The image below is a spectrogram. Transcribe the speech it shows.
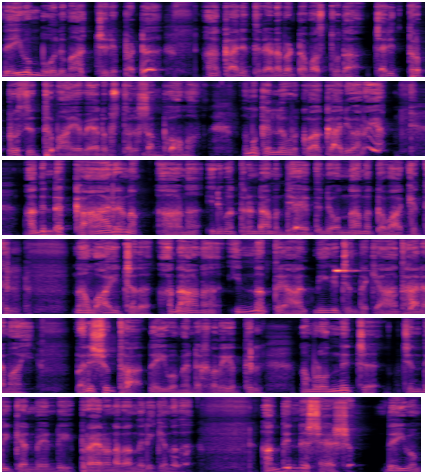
ദൈവം പോലും ആശ്ചര്യപ്പെട്ട് ആ കാര്യത്തിൽ ഇടപെട്ട വസ്തുത ചരിത്രപ്രസിദ്ധമായ വേദപുസ്തക സംഭവമാണ്. നമുക്കെല്ലാവർക്കും ആ കാര്യം അറിയാം. അതിന്റെ കാരണം ആണ് ഇരുപത്തിരണ്ടാം അധ്യായത്തിന്റെ ഒന്നാമത്തെ വാക്യത്തിൽ നാം വായിച്ചത്. അതാണ് ഇന്നത്തെ ആത്മീക ചിന്തയ്ക്ക് ആധാരമായി പരിശുദ്ധ ദൈവം എന്റെ ഹൃദയത്തിൽ നമ്മൾ ഒന്നിച്ച് ചിന്തിക്കാൻ വേണ്ടി പ്രേരണ തന്നിരിക്കുന്നത്. അതിന് ശേഷം ദൈവം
